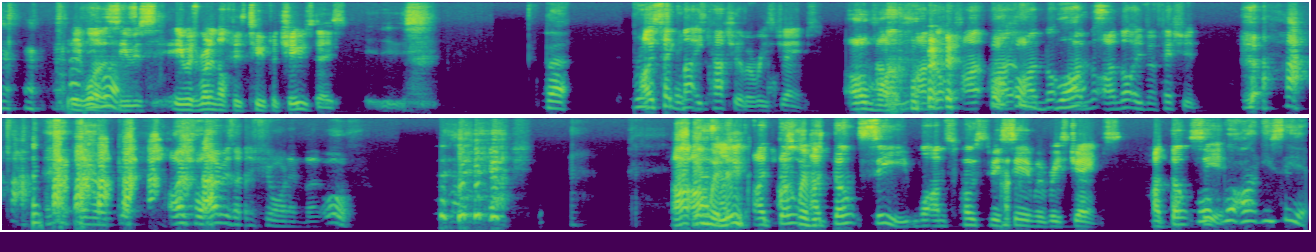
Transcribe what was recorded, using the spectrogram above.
He was. was. He was. He was running off his two for Tuesdays. But I Reece take James- Matty Cash over Reece James. Oh my! I'm, I'm not. I, I, I'm not. What? I'm not. I'm not even fishing. oh my god! I thought I was unsure on him, but oh. I, I'm with Luke. I don't. I don't see what I'm supposed to be seeing with Reece James. I don't see it. What, what aren't you seeing?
